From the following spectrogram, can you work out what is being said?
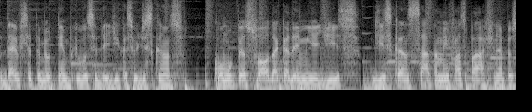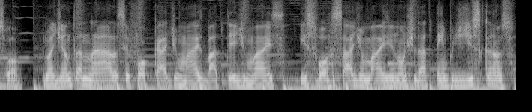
deve ser também o tempo que você dedica a seu descanso? Como o pessoal da academia diz, descansar também faz parte, né, pessoal? Não adianta nada você focar demais, bater demais, esforçar demais e não te dar tempo de descanso.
